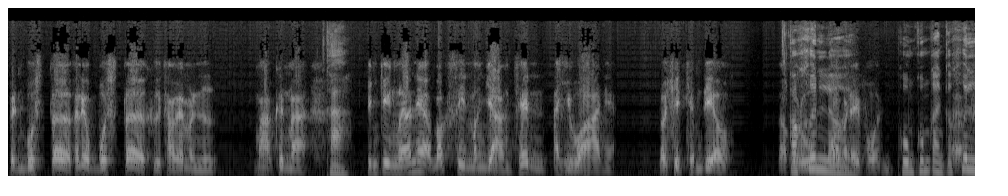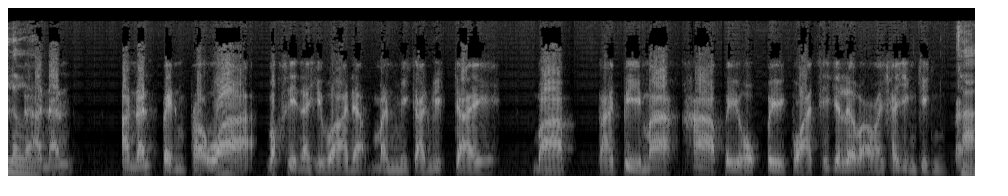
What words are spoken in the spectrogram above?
เป็น booster เขาเรียกว่า booster คือทำให้มันมากขึ้นมาค่ะจริง ๆ แล้วเนี่ยวัคซีนบางอย่าง เช่นอหิวาต์เนี่ย เราฉีดเข็มเดียว เราก็ก็รู้ขึ้นเลยว่ามันได้ผล ภูมิคุ้มกันก็ขึ้นเลยแต่อันนั้นอันนั้นเป็นเพราะว่าวัคซีนอหิวาต์เนี่ยมันมีการวิจัยมาหลายปีมาก5ปี6ปีกว่าที่จะเริ่มเอามาใช้จริงๆแบบค่ะ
